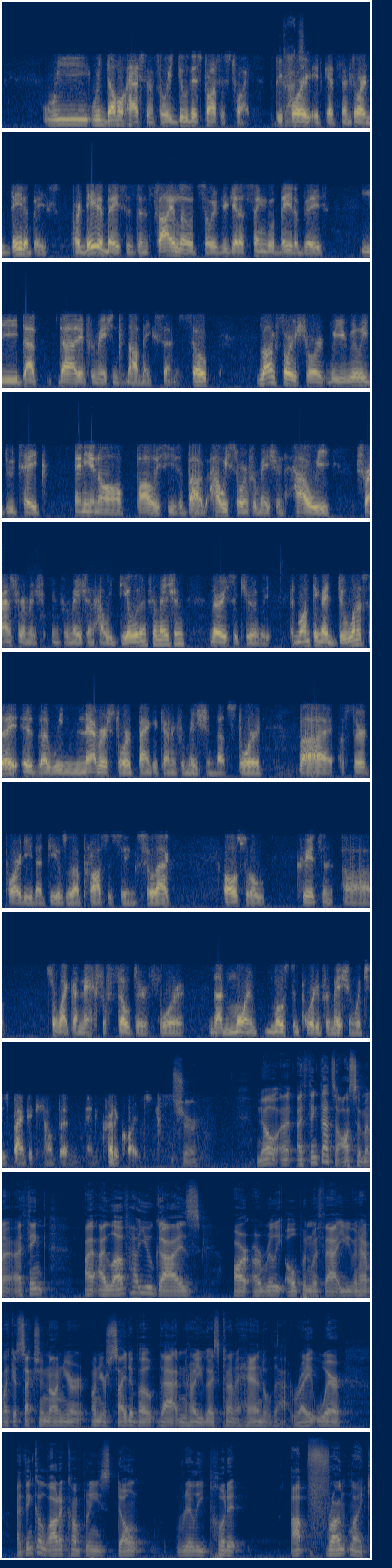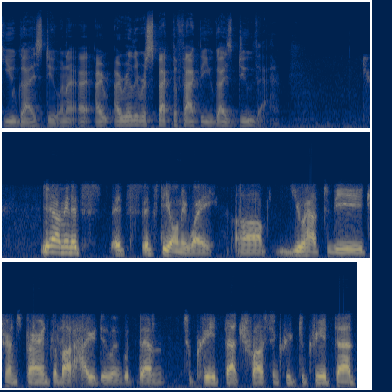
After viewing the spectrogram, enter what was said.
we we double hash them, so we do this process twice before Gotcha. it gets into our database. Our database is then siloed, so if you get a single database, you, that that information does not make sense. So, long story short, we really do take any and all policies about how we store information, how we transfer information, how we deal with information very securely. And one thing I do want to say is that we never store bank account information that's stored by a third party that deals with our processing. So that also creates an uh, sort of like an extra filter for that more most important information, which is bank account and, and credit cards. Sure. No, I, I think that's awesome, and I, I think I, I love how you guys are are really open with that. You even have like a section on your on your site about that and how you guys kind of handle that, right? Where I think a lot of companies don't really put it up front like you guys do, and I I, I really respect the fact that you guys do that. Yeah, I mean it's it's it's the only way. Uh, you have to be transparent about how you're dealing with them to create that trust and cre- to create that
